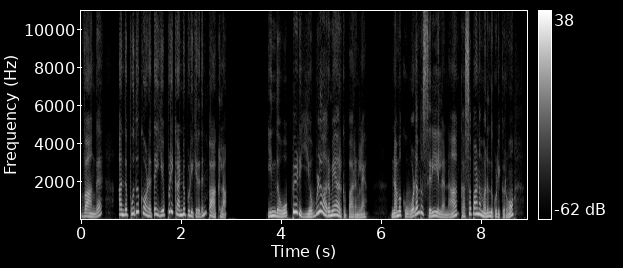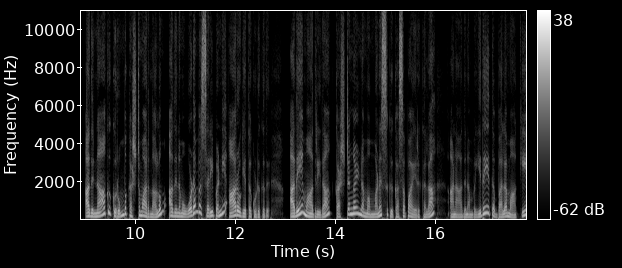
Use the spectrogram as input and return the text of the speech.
வாங்க அந்த புது கோணத்தை எப்படி கண்டுபிடிக்கிறதுன்னு பார்க்கலாம். இந்த ஒப்பீடு எவ்ளோ அருமையா இருக்கு பாருங்களேன். நமக்கு உடம்பு சரியில்லைன்னா கசப்பான மருந்து குடிக்கிறோம். அது நாக்குக்கு ரொம்ப கஷ்டமா இருந்தாலும் அது நம்ம உடம்ப சரி பண்ணி ஆரோக்கியத்தை கொடுக்குது. அதே மாதிரி தான் கஷ்டங்கள் நம்ம மனசுக்கு கசப்பா இருக்கலாம். ஆனா அது நம்ம இதயத்தை பலமாக்கி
